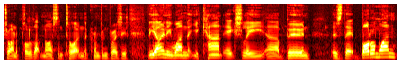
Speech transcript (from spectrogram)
trying to pull it up nice and tight in the crimping process. The only one that you can't actually uh, burn is that bottom one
